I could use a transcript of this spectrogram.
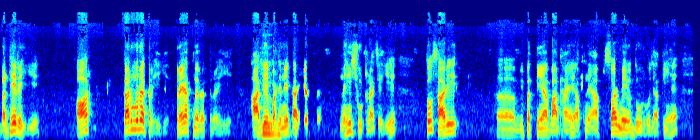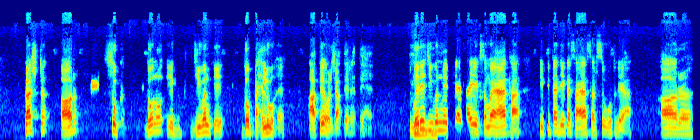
बंधे रहिए और कर्मरत रहिए प्रयत्नरत रहिए। आगे हम्म, बढ़ने का यत्न नहीं छूटना चाहिए तो सारी विपत्तियाँ बाधाएँ अपने आप स्वयं दूर हो जाती हैं। कष्ट और सुख दोनों एक जीवन के दो पहलू हैं आते और जाते रहते हैं। तो मेरे हम्म, जीवन में भी ऐसा ही एक समय आया था कि पिताजी का साया सर से उठ गया और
